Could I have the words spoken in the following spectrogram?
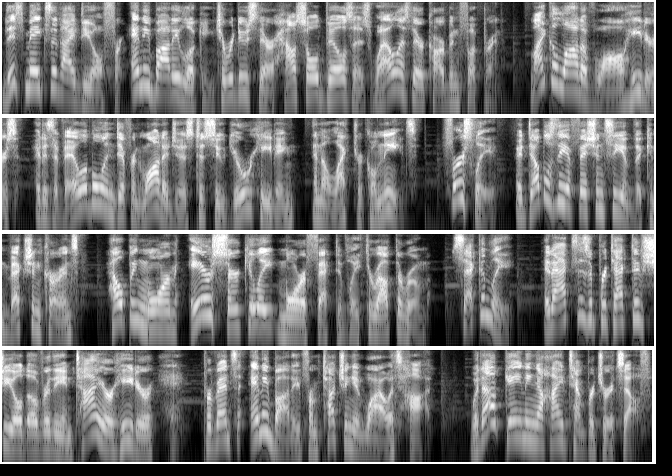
This makes it ideal for anybody looking to reduce their household bills as well as their carbon footprint. Like a lot of wall heaters, it is available in different wattages to suit your heating and electrical needs. Firstly, it doubles the efficiency of the convection currents, helping warm air circulate more effectively throughout the room. Secondly, it acts as a protective shield over the entire heater, prevents anybody from touching it while it's hot, without gaining a high temperature itself.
